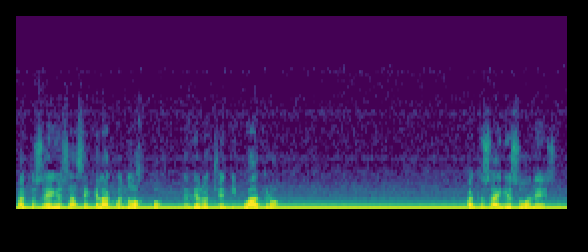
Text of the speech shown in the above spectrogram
¿Cuántos años hace que la conozco? Desde el 84. ¿Cuántos años son esos?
